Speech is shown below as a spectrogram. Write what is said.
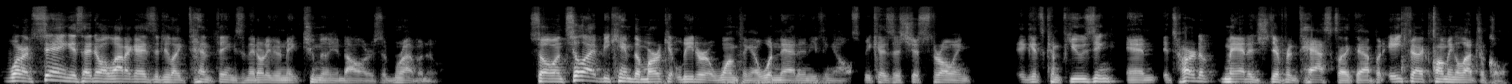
what I'm saying is, I know a lot of guys that do like 10 things and they don't even make $2 million in revenue. So until I became the market leader at one thing, I wouldn't add anything else because it's just throwing. It gets confusing and it's hard to manage different tasks like that. But HVAC, plumbing, electrical,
